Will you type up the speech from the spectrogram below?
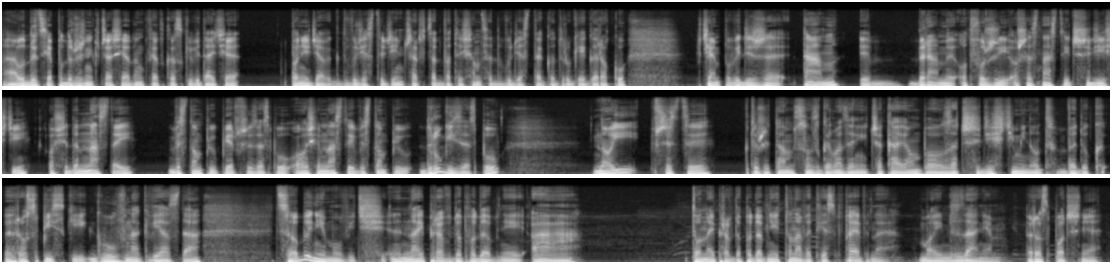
Audycja Podróżnik w czasie, Adam Kwiatkowski, witajcie. Poniedziałek, 20 dzień czerwca 2022 roku. Chciałem powiedzieć, że tam y, bramy otworzyli o 16.30, o 17.00 wystąpił pierwszy zespół, o 18.00 wystąpił drugi zespół, no i wszyscy, którzy tam są zgromadzeni, czekają, bo za 30 minut według rozpiski główna gwiazda, co by nie mówić, najprawdopodobniej, a to najprawdopodobniej to nawet jest pewne, moim zdaniem, rozpocznie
